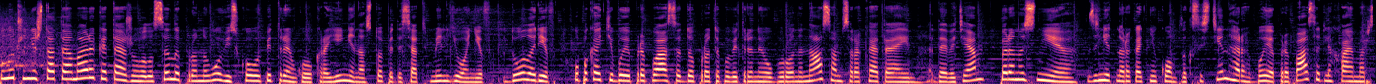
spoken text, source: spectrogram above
Сполучені Штати Америки теж оголосили про нову військову підтримку Україні на 150 мільйонів доларів. У пакеті боєприпаси до протиповітряної оборони НАСАМС, ракети AIM-9M переносні зенітно-ракетні комплекси Стінгер, боєприпаси для Хаймерс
